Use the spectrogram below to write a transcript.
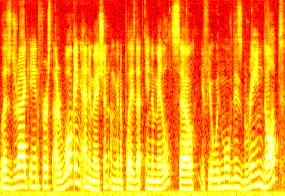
let's drag in first our walking animation. I'm gonna place that in the middle. So if you would move this green dot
